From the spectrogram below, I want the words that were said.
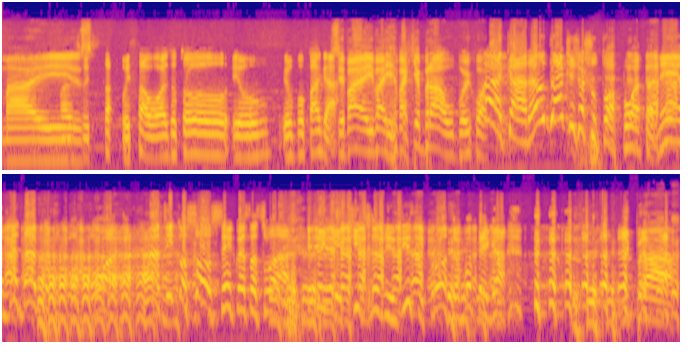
Mas. Mas o Star Wars eu tô. Eu, eu vou pagar. Você vai, vai, vai quebrar o boicote. Ah, cara, o Dart já chutou a porta mesmo. É DW já chutou a porta. Ah, fica só você com essa sua e pronto, eu vou pegar. e pra.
